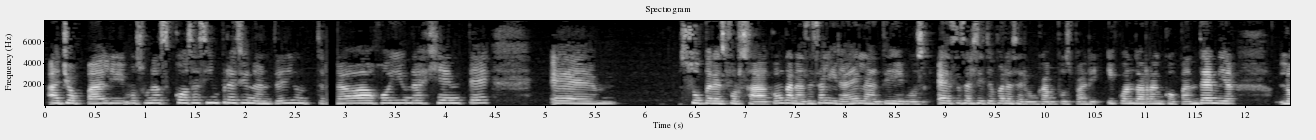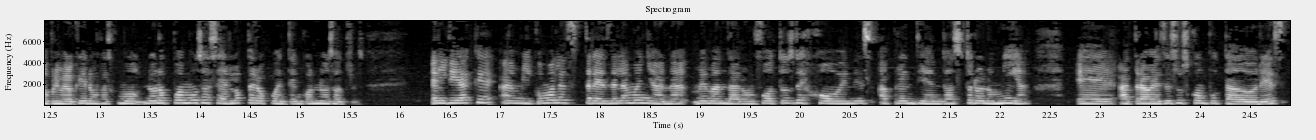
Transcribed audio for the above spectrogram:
a Yopal y vimos unas cosas impresionantes y un trabajo y una gente eh, súper esforzada, con ganas de salir adelante y dijimos, este es el sitio para hacer un campus party. Y cuando arrancó pandemia, lo primero que dijeron fue como, no, no podemos hacerlo, pero cuenten con nosotros. El día que a mí como a las 3 de la mañana me mandaron fotos de jóvenes aprendiendo astronomía eh, a través de sus computadores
